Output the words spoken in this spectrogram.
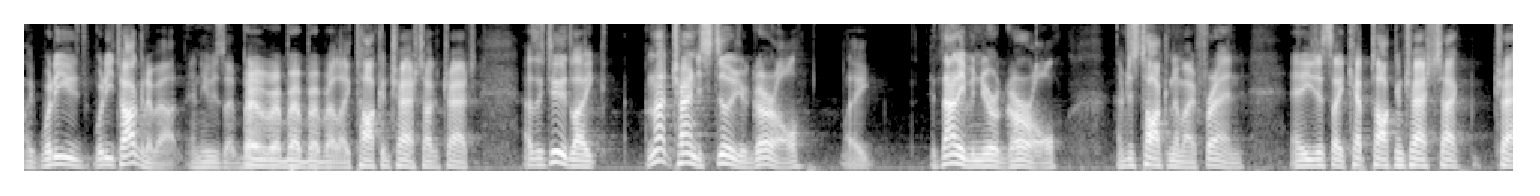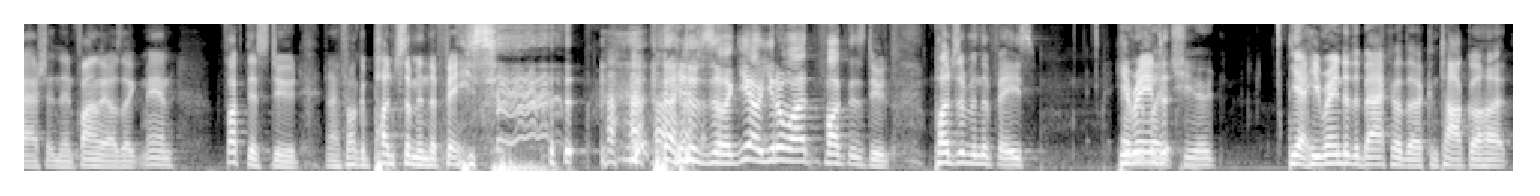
like what are you what are you talking about? And he was like like talking trash talking trash. I was like dude like i'm not trying to steal your girl. Like it's not even your girl. I'm just talking to my friend and he just like kept talking trash talk, trash and then finally i was like man fuck this dude and i fucking punched him in the face i just was like yo you know what fuck this dude punched him in the face he Everybody ran to, cheered. yeah, he ran to the back of the Kentucky hut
